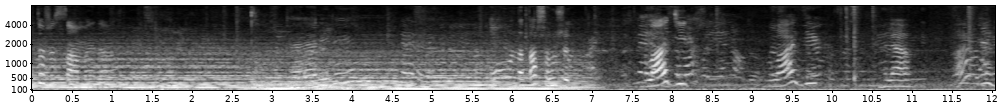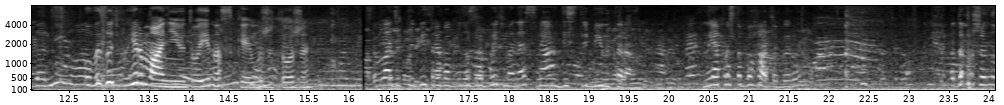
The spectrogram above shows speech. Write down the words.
Ляпота. А то же самое, да. О, Наташа уже. Владик. Владик. Гля. Повезуть в Германію твої носки вже теж. Владик, тобі треба було зробити мене своїм дистриб'ютором. Ну я просто багато беру. Тому що ну,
